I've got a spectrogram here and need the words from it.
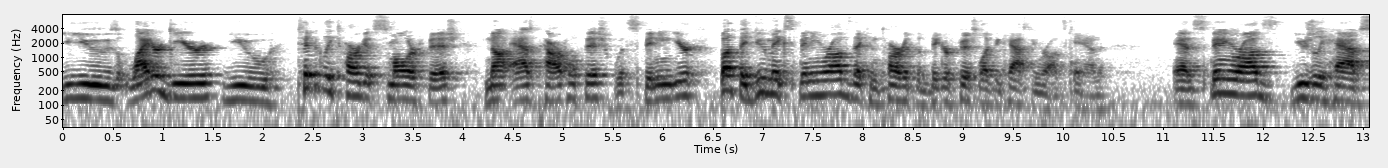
you use lighter gear, you typically target smaller fish, not as powerful fish with spinning gear, but they do make spinning rods that can target the bigger fish like the casting rods can. And spinning rods usually have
